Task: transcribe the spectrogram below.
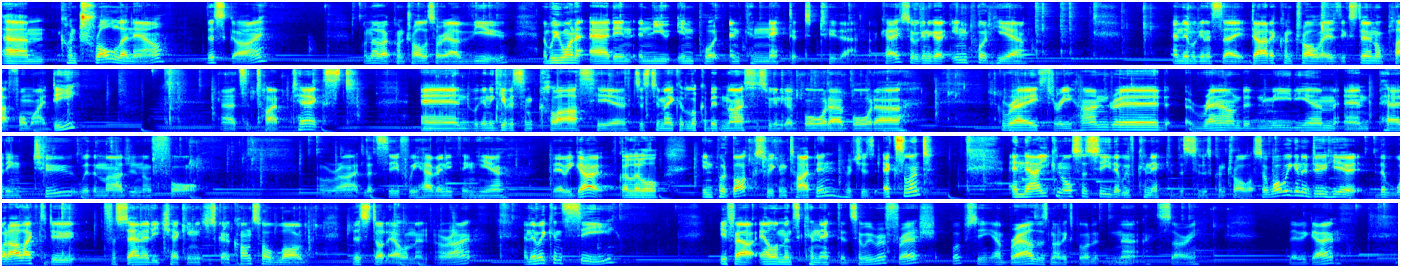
um, controller now, this guy, or not our controller, sorry, our view, and we want to add in a new input and connect it to that, okay? So we're going to go input here, and then we're going to say data controller is external platform ID. It's a type text, and we're going to give it some class here just to make it look a bit nicer. So we're going to go border, border, gray 300, rounded medium, and padding 2 with a margin of 4. All right, let's see if we have anything here. There we go. Got a little input box we can type in, which is excellent. And now you can also see that we've connected this to this controller. So what we're gonna do here, the, what I like to do for sanity checking is just go console log this dot element, all right? And then we can see if our element's connected. So we refresh, whoopsie, our browser's not exported. No, sorry. There we go.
